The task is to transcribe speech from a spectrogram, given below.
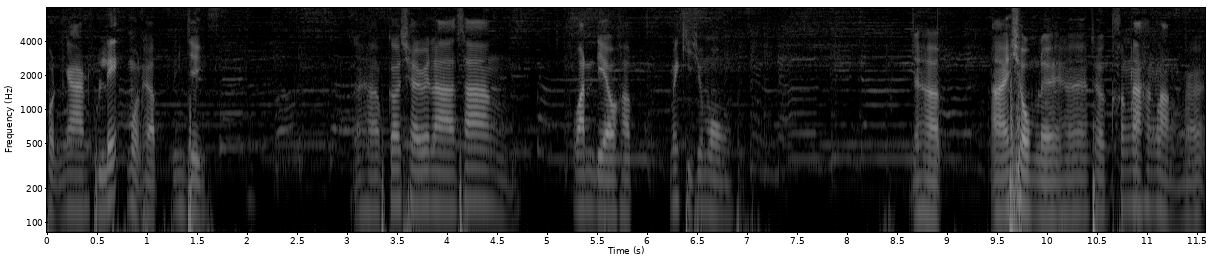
ผลงานคุณเละหมดครับ จริงๆนะครับ ก็ใช้เวลาสร้างวันเดียวครับ ไม่กี่ชั่วโมงนะครับอายชมเลยนะทั้งข้างหน้าข้างหลังนะ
